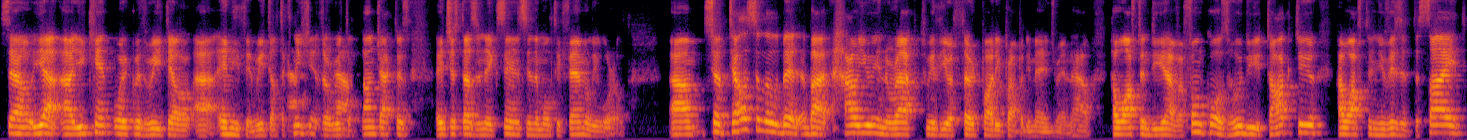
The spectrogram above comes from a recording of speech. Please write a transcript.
So yeah, uh, you can't work with retail uh, anything, retail technicians or retail contractors. It just doesn't make sense in the multifamily world. Um, so tell us a little bit about how you interact with your third-party property management. How how often do you have a phone calls? Who do you talk to? How often you visit the site?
